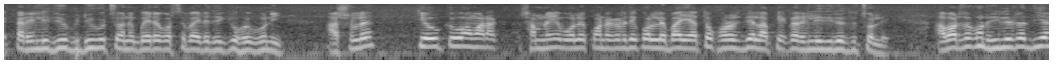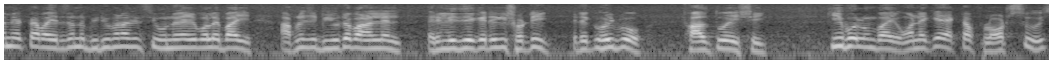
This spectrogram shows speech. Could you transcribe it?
একটা রিলি দিয়ে ভিডিও করছি, অনেক বাইরে করছে, বাইরে দিয়ে কি হইব নি? আসলে কেউ কেউ আমার সামনে বলে কন্ট্রাক্টর দিয়ে করলে, ভাই, এত খরচ দিয়ে লাভকে একটা রিলি দিলে তো চলে? আবার যখন রিলেটা দিয়ে আমি একটা বাইরের জন্য ভিডিও বানা দিচ্ছি উনি বলে, ভাই, আপনি যে ভিডিওটা বানালেন রিলি দিয়ে এটা কি সঠিক? এটা কি হইব? ফালতু এই সেই। কী বলুন ভাই, অনেকে একটা ফ্লট সুইচ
